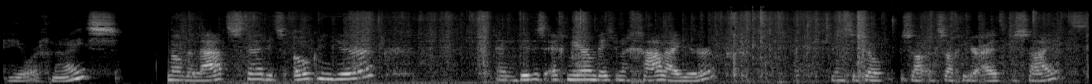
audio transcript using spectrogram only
heel erg nice. En dan de laatste. Dit is ook een jurk. En dit is echt meer een beetje een gala jurk. Tenminste, zo zag, zag hij eruit op de site.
